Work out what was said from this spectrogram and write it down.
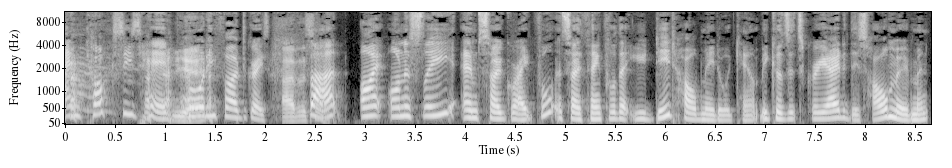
and cocks his head Yeah. 45 degrees. Over the side. but I honestly am so grateful and so thankful that you did hold me to account because it's created this whole movement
